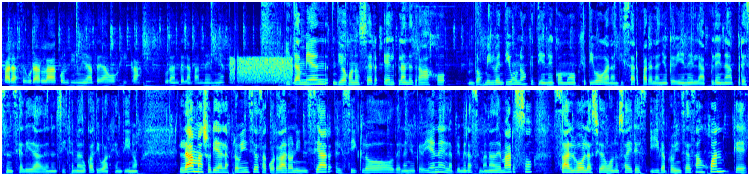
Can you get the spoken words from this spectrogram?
para asegurar la continuidad pedagógica durante la pandemia. Y también dio a conocer el plan de trabajo 2021, que tiene como objetivo garantizar para el año que viene la plena presencialidad en el sistema educativo argentino. La mayoría de las provincias acordaron iniciar el ciclo del año que viene en la primera semana de marzo, salvo la ciudad de Buenos Aires y la provincia de San Juan, que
